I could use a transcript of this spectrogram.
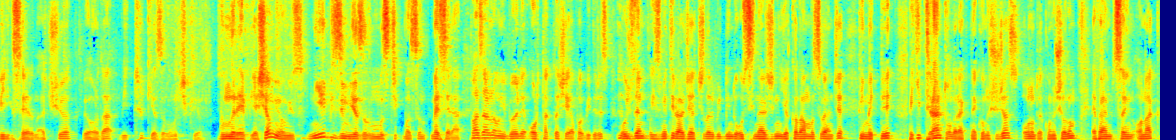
bilgisayarını açıyor ve orada bir Türk yazılımı çıkıyor. Bunları hep yaşamıyor muyuz? Niye bizim yazılımımız çıkmasın? Mesela pazarlamayı böyle ortaklaşa yapabiliriz. O yüzden Hizmet İhracatçıları Birliği'nde o sinerjinin yakalanması bence kıymetli. Peki trend olarak ne konuşacağız? Onu da konuşalım. Efendim Sayın Onak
